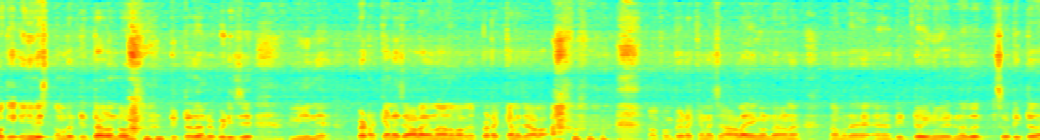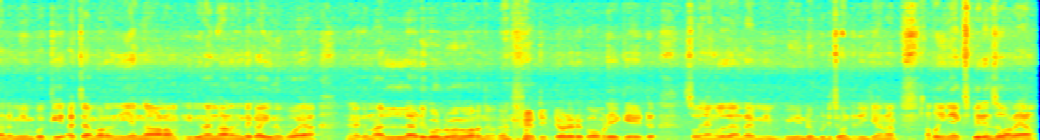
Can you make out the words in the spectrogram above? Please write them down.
ഓക്കെ എനിവേസ് നമ്മുടെ ടിട്ട കണ്ടോ? ടിട്ട കണ്ട് പിടിച്ച് മീനെ പിടക്കണ ചാള എന്നാണ് പറഞ്ഞത്. പിടക്കണ ചാള. അപ്പം പിടക്കണ ചാളയും കൊണ്ടാണ് നമ്മുടെ ടിറ്റോ ഇനി വരുന്നത്. സോ ടിറ്റോ തന്നെ മീൻ പൊക്കി. അച്ഛൻ പറഞ്ഞു നീ എങ്ങാണം ഇതിൽ നിന്നെങ്ങാണം നിന്റെ കയ്യിൽ നിന്ന് പോയാൽ നിനക്ക് നല്ല അടി കൊള്ളുമെന്ന് പറഞ്ഞു. ടിറ്റോയുടെ ഒരു കോമഡിയൊക്കെ ആയിട്ട് സോ ഞങ്ങൾ തേണ്ട മീൻ വീണ്ടും പിടിച്ചുകൊണ്ടിരിക്കുകയാണ് അപ്പോൾ ഇനി എക്സ്പീരിയൻസ് പറയാം.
